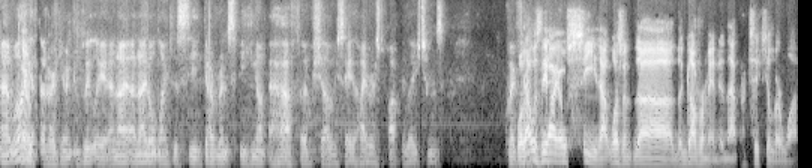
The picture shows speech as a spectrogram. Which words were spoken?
uh, well, I get that argument completely, and I and I don't like to see government speaking on behalf of, shall we say, high risk populations. Quite well, that was the IOC. That wasn't the the government in that particular one.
